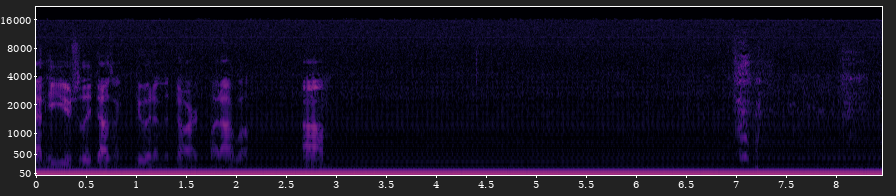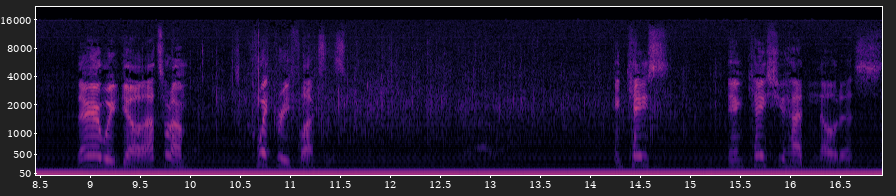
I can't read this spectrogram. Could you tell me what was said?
and he usually doesn't do it in the dark, but I will. Um, There we go. That's what I'm. Quick reflexes. In case, in case you hadn't noticed,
